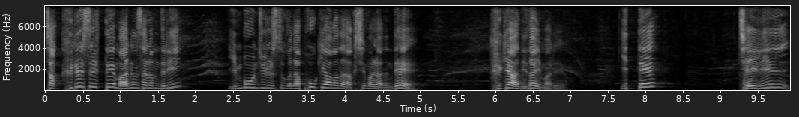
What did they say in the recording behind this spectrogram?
자, 그랬을 때 많은 사람들이 인본주의를 쓰거나 포기하거나 낙심을 하는데 그게 아니다 이 말이에요. 이때 제1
